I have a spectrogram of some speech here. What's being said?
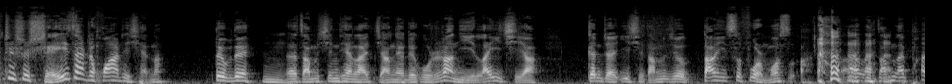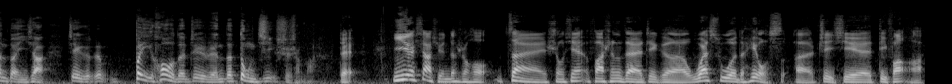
这是谁在这花这钱呢？对不对？嗯，呃，咱们今天来讲讲这故事，让你来一起啊，跟着一起，咱们就当一次福尔摩斯啊，来，咱们来判断一下这个背后的这个人的动机是什么？对。一月下旬的时候，在首先发生在这个 Westwood Hills 啊、呃、这些地方啊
